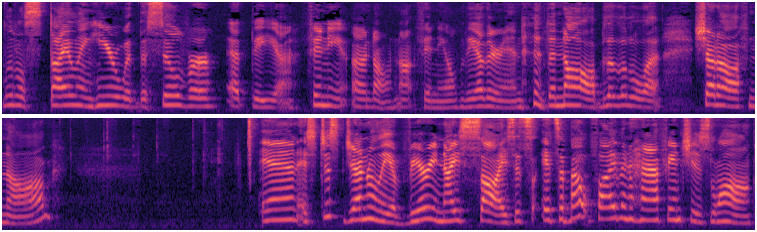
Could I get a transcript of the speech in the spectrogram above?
little styling here with the silver at the uh, finial, uh, no, not finial, the other end, the knob, the little uh, shut-off knob. And it's just generally a very nice size. It's, it's about five and a half inches long.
